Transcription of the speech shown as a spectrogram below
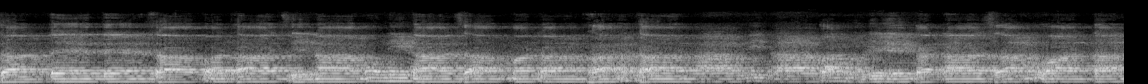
สัตเตเตสัพทาสินามุนินาสัมมาทังภาตาภาวิตาปัมุเรกตาสังวาตัน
